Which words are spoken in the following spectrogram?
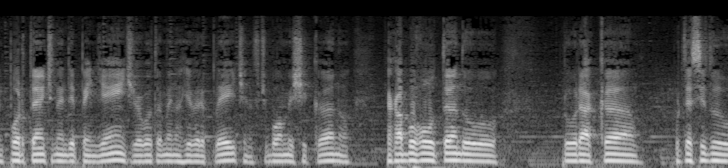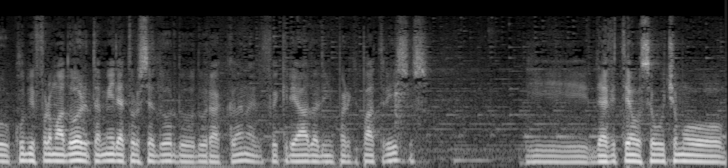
importante no Independiente, jogou também no River Plate, no futebol mexicano, que acabou voltando pro Huracan por ter sido o clube formador, e também ele é torcedor do, do Huracan, né? ele foi criado ali em Parque Patrícios. E deve ter o seu último,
